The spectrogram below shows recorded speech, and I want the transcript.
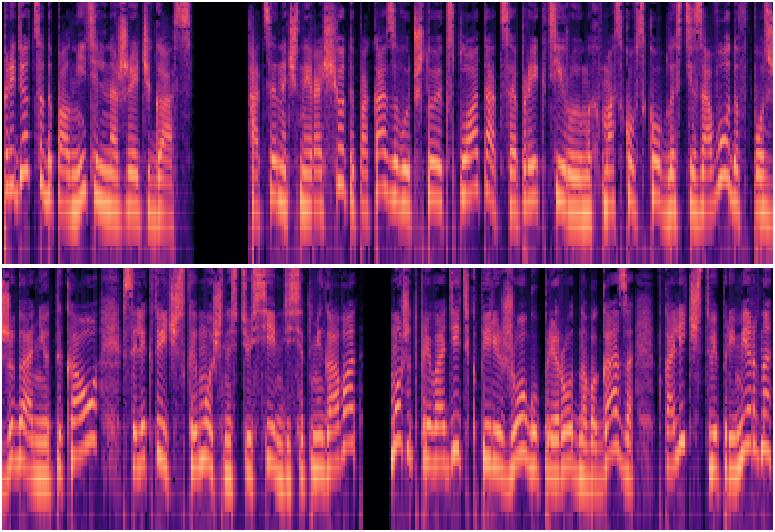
придется дополнительно сжечь газ. Оценочные расчеты показывают, что эксплуатация проектируемых в Московской области заводов по сжиганию ТКО с электрической мощностью 70 мегаватт может приводить к пережогу природного газа в количестве примерно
